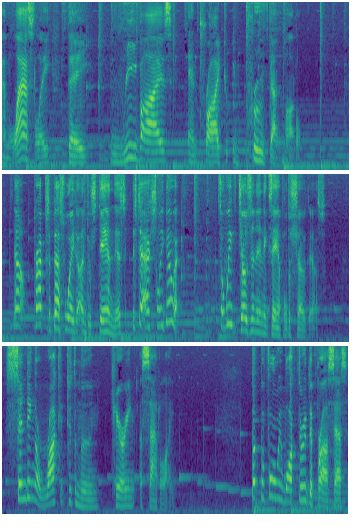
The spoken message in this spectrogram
and lastly, they revise and try to improve that model. Now, perhaps the best way to understand this is to actually do it. So we've chosen an example to show this. Sending a rocket to the moon carrying a satellite. But before we walk through the process,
